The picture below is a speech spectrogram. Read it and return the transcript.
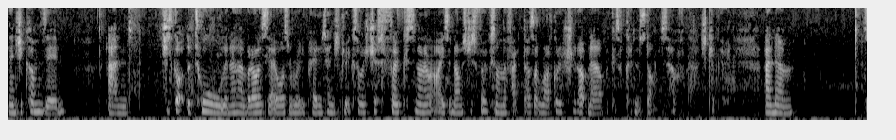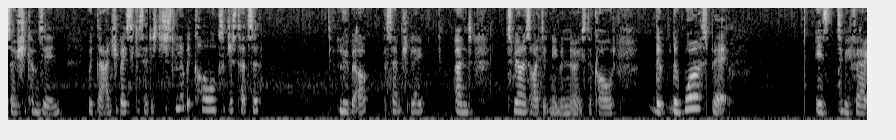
And then she comes in, and she's got the tool in her hand, but honestly, I wasn't really paying attention to it because I was just focusing on her eyes and I was just focusing on the fact that I was like, well, I've got to shut up now because I couldn't stop myself. I just kept going. And um, so she comes in with that, and she basically said it's just a little bit cold, so I just had to lube it up essentially. And to be honest, I didn't even notice the cold. The the worst bit is, to be fair,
